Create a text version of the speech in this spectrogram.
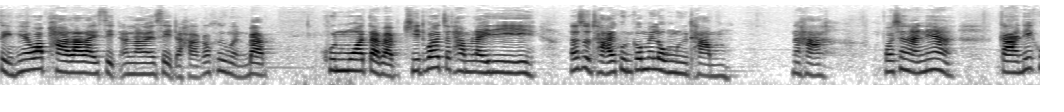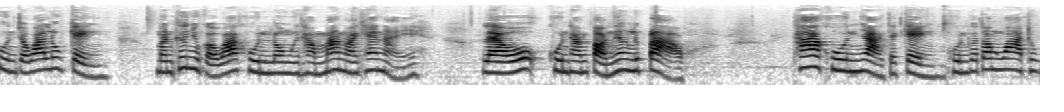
สิ่งที่เรียกว่าพาราไลซิตอนาไลซิตอะค่ะก็คือเหมือนแบบคุณมัวแต่แบบคิดว่าจะทำอะไรดี แล้วสุดท้ายคุณก็ไม่ลงมือทำนะคะ เพราะฉะนั้นเนี่ยการที่คุณจะวาดรูปเก่ง มันขึ้นอยู่กับว่าคุณลงมือทำมากน้อยแค่ไหน แล้วคุณทำต่อเนื่องหรือเปล่า ถ้าคุณอยากจะเก่ง คุณก็ต้องวาดทุก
